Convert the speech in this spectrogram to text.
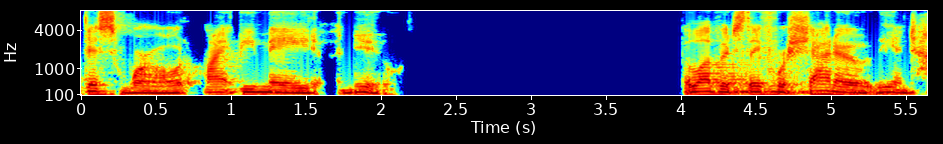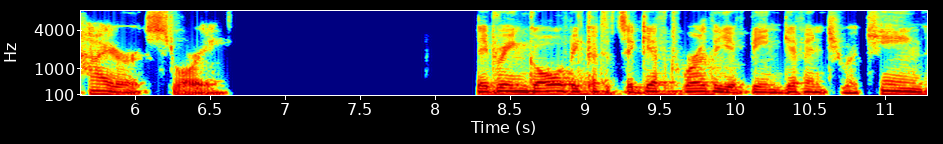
this world might be made anew. Beloveds, they foreshadow the entire story. They bring gold because it's a gift worthy of being given to a king,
